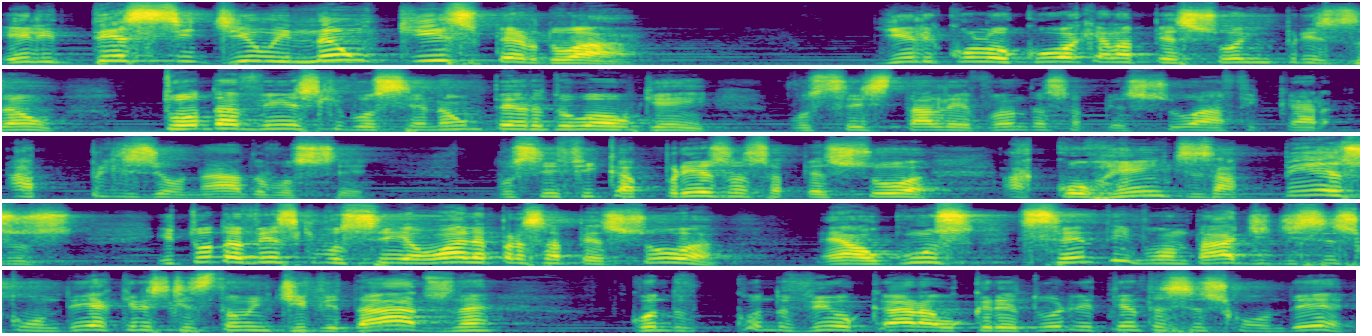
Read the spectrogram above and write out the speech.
ele decidiu e não quis perdoar. E ele colocou aquela pessoa em prisão. Toda vez que você não perdoa alguém, você está levando essa pessoa a ficar aprisionada a você. Você fica preso a essa pessoa, a correntes, a pesos. E toda vez que você olha para essa pessoa, né, alguns sentem vontade de se esconder, aqueles que estão endividados, né? Quando, quando vê o cara, o credor, ele tenta se esconder.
